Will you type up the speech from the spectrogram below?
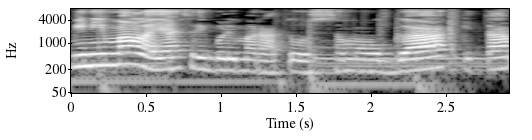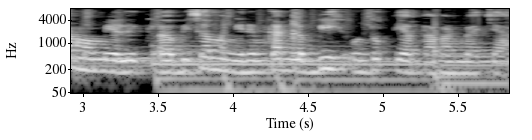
minimal lah ya 1500. Semoga kita memiliki eh, bisa mengirimkan lebih untuk tiap taman baca.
